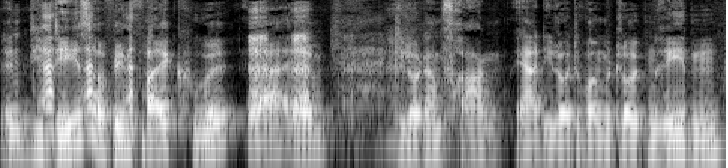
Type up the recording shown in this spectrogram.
Die Idee ist auf jeden Fall cool. Ja, ähm, die Leute haben Fragen. Ja, die Leute wollen mit Leuten reden,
